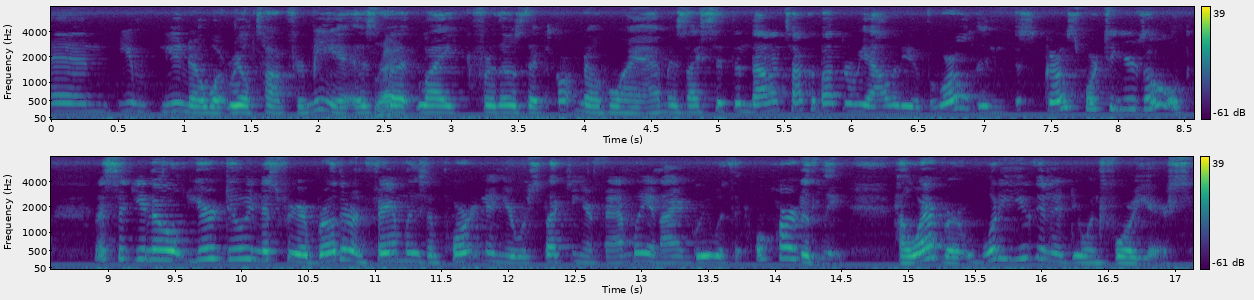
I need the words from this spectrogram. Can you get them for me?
And you you know what real talk for me is, right. but like for those that don't know who I am, is I sit them down and talk about the reality of the world. And this girl's 14 years old. And I said, you know, you're doing this for your brother and family is important and you're respecting your family, and I agree with it wholeheartedly. However, what are you going to do in four years?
